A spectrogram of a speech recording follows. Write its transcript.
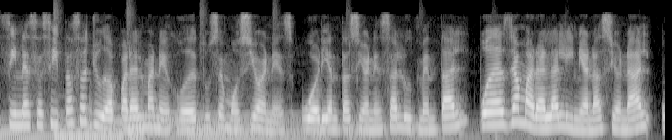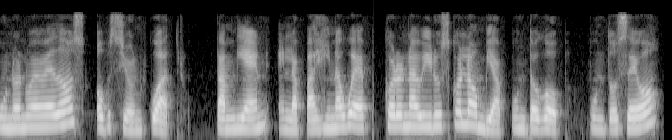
Si necesitas ayuda para el manejo de tus emociones u orientación en salud mental, puedes llamar a la línea nacional 192 opción 4. También en la página web coronaviruscolombia.gov.co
